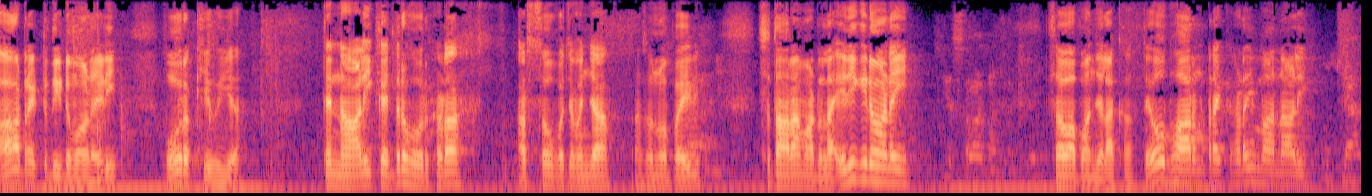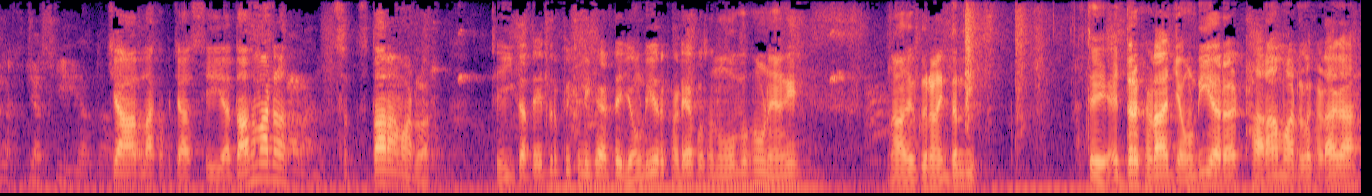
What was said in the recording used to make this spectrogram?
ਆਹ ਟਰੈਕਟਰ ਦੀ ਡਿਮਾਂਡ ਹੈ ਜਿਹੜੀ, ਉਹ ਰੱਖੀ ਹੋਈ ਆ। ਤੇ ਨਾਲ ਇੱਕ ਇੱਧਰ ਹੋਰ ਖੜਾ 855 ਆ ਤੁਹਾਨੂੰ ਆਪਾਂ ਇਹ ਵੀ 17 ਮਾਡਲ ਆ। ਇਹਦੀ ਕੀ ਡਿਮਾਂਡ ਹੈ ਜੀ ਇਹ ਸਵਾ 5 ਲੱਖ ਦਾ ਜੀ। ਸਵਾ ਪੰਜ ਲੱਖ। ਤੇ ਉਹ ਫਾਰਮ ਟਰੈਕ ਖੜਾ ਹੀ ਮਾਂ ਨਾਲ ਹੀ ਉਹ 4 ਲੱਖ 85000 ਦਾ। 4 ਲੱਖ 85 ਆ 10 ਮਾਡਲ? 18 ਜੀ। ਸ- 17 ਮਾਡਲ। ਠੀਕ ਆ ਤੇ ਇਧਰ ਪਿਛਲੀ ਸਾਈਡ ਤੇ ਜੌਂਡੀਅਰ ਖੜਿਆ ਆਪਾਂ ਤੁਹਾਨੂੰ ਉਹ ਵਿਖਾਉਣੇ ਆਗੇ। ਆ ਜਾਓ ਕਰਾਂ ਇਧਰ ਦੀ। ਤੇ ਇੱਧਰ ਖੜਾ ਜੌਂਡੀਅਰ 18 ਮਾਡਲ ਖੜਾਗਾ।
